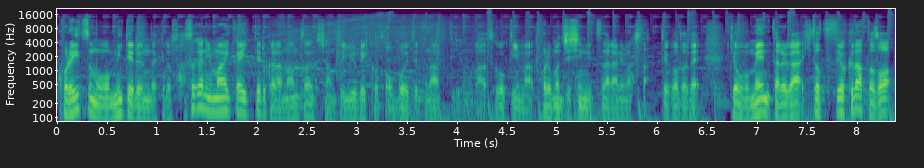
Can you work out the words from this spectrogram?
これいつも見てるんだけど、さすがに毎回言ってるから、なんとなくちゃんと言うべきことを覚えてるなっていうのが、すごく今、これも自信につながりました。ということで、今日もメンタルが一つ強くなったぞ。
